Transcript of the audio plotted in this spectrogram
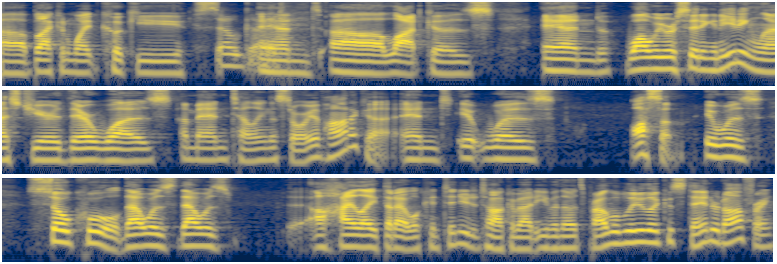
uh, black and white cookie, So good. and uh, latkes. And while we were sitting and eating last year, there was a man telling the story of Hanukkah, and it was awesome. It was so cool. That was that was a highlight that I will continue to talk about, even though it's probably like a standard offering.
